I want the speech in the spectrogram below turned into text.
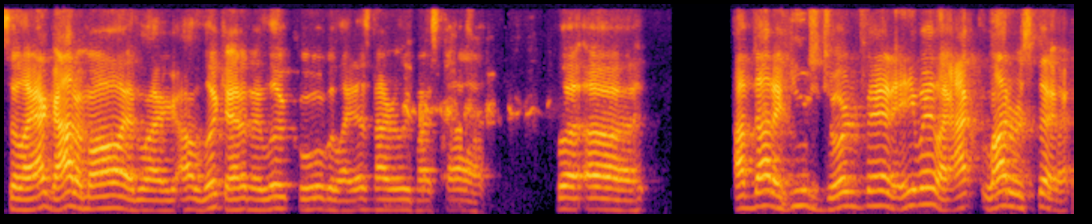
So like, I got them all, and like, I'll look at them. They look cool, but like, that's not really my style. But uh, I'm not a huge Jordan fan anyway. Like, I, a lot of respect. Like,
